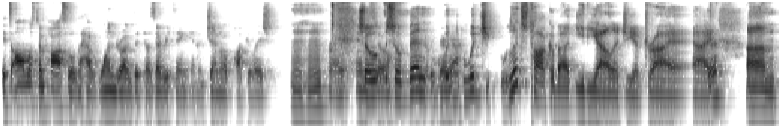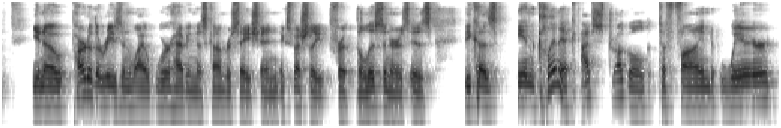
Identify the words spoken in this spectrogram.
it's almost impossible to have one drug that does everything in a general population. Mm-hmm. Right. So, so, so, Ben, would, would, you, let's talk about etiology of dry eye. Sure. Um, you know, part of the reason why we're having this conversation, especially for the listeners, is because in clinic, I've struggled to find where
